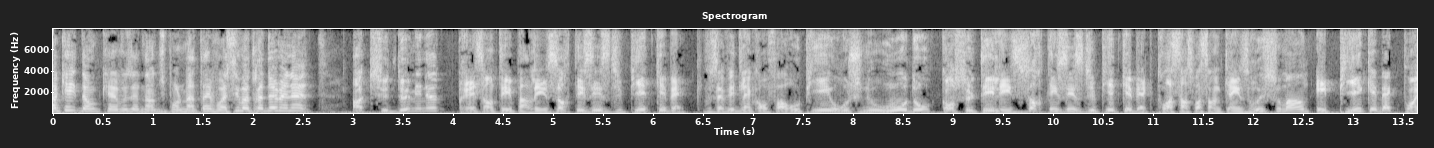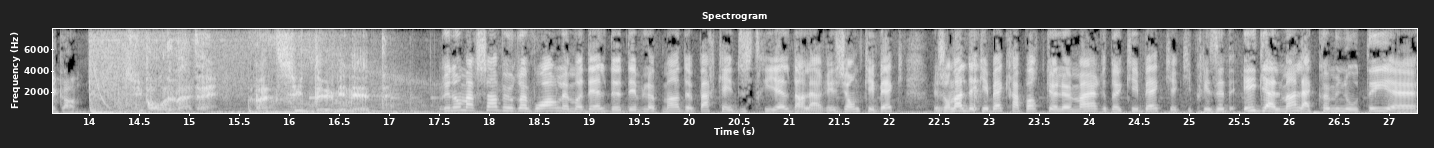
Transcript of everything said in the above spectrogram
OK, donc euh, vous êtes dans du pont le matin. Voici votre deux minutes. As-tu deux minutes? Présenté par les orthésistes du pied de Québec. Vous avez de l'inconfort aux pieds, aux genoux ou au dos? Consultez les orthésistes du pied de Québec. 375 rue Soumande et piedquebec.com. Du bon le matin. As-tu deux minutes? Bruno Marchand veut revoir le modèle de développement de parcs industriels dans la région de Québec. Le Journal de Québec rapporte que le maire de Québec, qui préside également la communauté euh,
